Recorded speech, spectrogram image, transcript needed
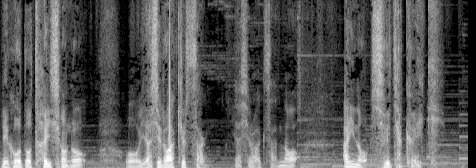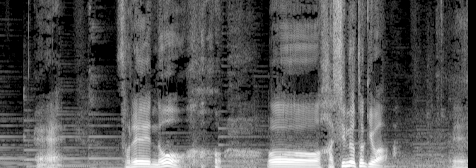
レコード大賞の八代明さん、八代明さんの愛の終着駅。えー、それの 発信の時は、え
